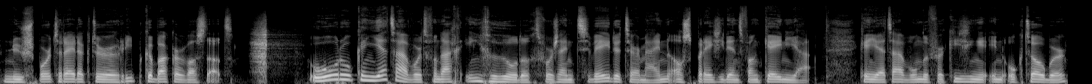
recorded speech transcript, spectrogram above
Nu sportredacteur Riepke Bakker was dat. Uhuru Kenyatta wordt vandaag ingehuldigd voor zijn tweede termijn als president van Kenia. Kenyatta won de verkiezingen in oktober.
